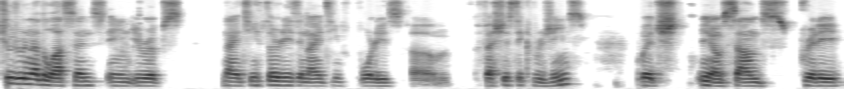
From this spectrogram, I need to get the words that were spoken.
children adolescents in Europe's 1930s and 1940s um, fascistic regimes, which you know sounds pretty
